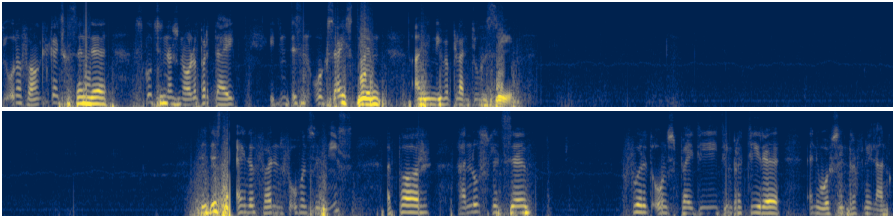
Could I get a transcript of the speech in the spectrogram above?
Die onafhankelijkheidsgesinde Skotse Nationale Partij het intussen ook sy steen aan die nieuwe plan toegesee. Dit is die einde van volgens die Nies, een paar handelsflitse voordat ons by die temperatuurde in die hoofdcentra van die land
